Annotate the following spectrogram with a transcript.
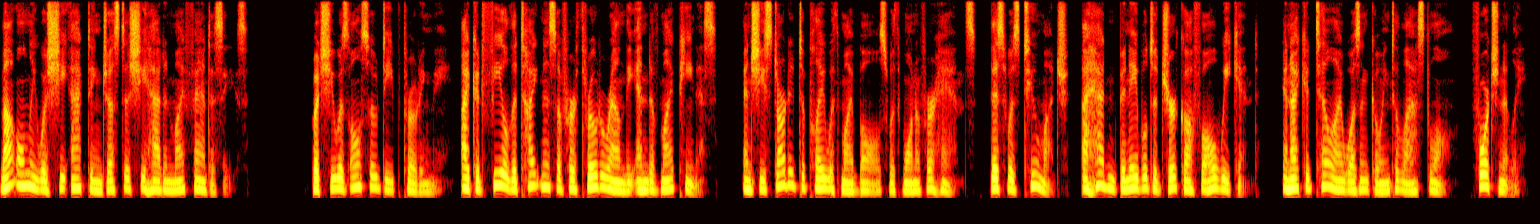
Not only was she acting just as she had in my fantasies, but she was also deep throating me. I could feel the tightness of her throat around the end of my penis, and she started to play with my balls with one of her hands. This was too much. I hadn't been able to jerk off all weekend, and I could tell I wasn't going to last long. Fortunately,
